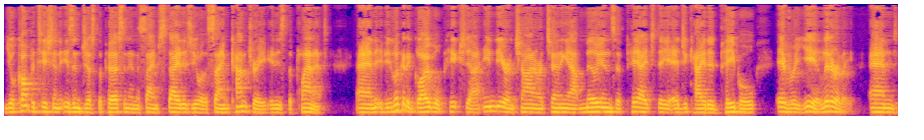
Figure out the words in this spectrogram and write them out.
Your competition isn't just the person in the same state as you or the same country. It is the planet. And if you look at a global picture, India and China are turning out millions of PhD educated people every year, literally. And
